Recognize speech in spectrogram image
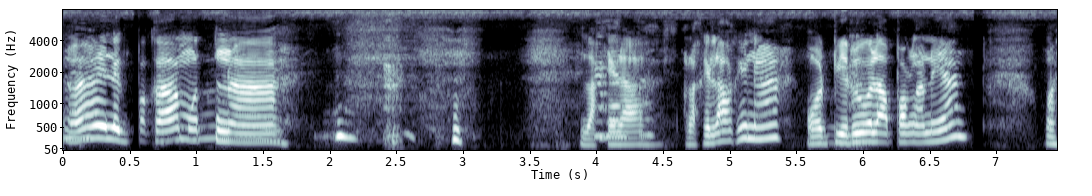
Ay, nagpakamot na. Laki la, laki-laki na. O, pero wala pang ano yan. Mga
